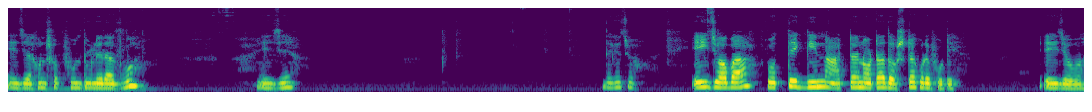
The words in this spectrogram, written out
এই যে এখন সব ফুল তুলে রাখব। এই যে। দেখেছ? এই জবা প্রত্যেক দিন আটটা, নটা, দশটা করে ফোটে। এই জবা।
